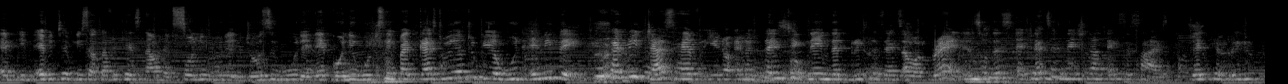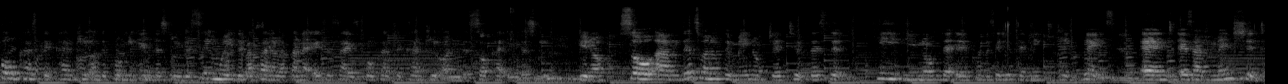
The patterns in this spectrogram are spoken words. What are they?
and inevitably South Africans now have Sollywood and Josie Wood and then Bollywood. Say, but guys, do we have to be a wood anything? Can we just have you know an authentic name that represents our brand? And so this that's a national exercise that can really focus the country on the filming industry the same way the Bafana Bafana exercise focused the country on the soccer industry. You know, so um, that's one of the main objectives. That's the key, you know, that uh, conversations that need to take place. And as I've mentioned,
